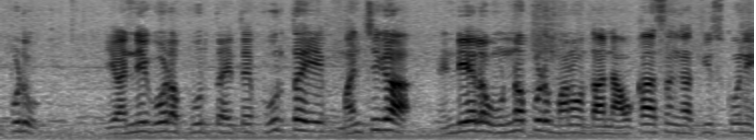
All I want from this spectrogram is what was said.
ఇప్పుడు ఇవన్నీ కూడా పూర్తయితే పూర్తయి మంచిగా ఎన్డీఏలో ఉన్నప్పుడు మనం దాన్ని అవకాశంగా తీసుకొని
